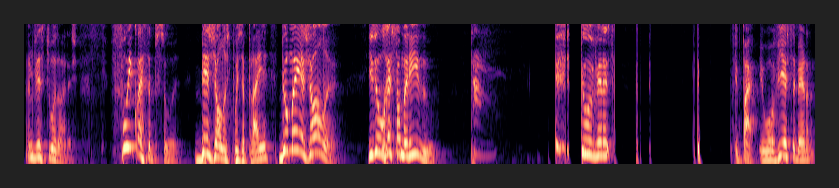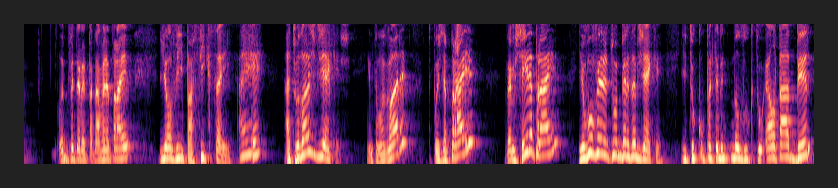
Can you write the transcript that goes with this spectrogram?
Vamos ver se tu adoras. Fui com essa pessoa, beijolas depois da praia, deu meia jola e deu o resto ao marido eu a ver esta e pá, eu ouvi esta merda, lembro perfeitamente, pá, na praia e ouvi, pá, fixei. Ah, é? Ah, tu adoras bejecas. Então agora, depois da praia, vamos sair da praia e eu vou ver a tua beberes a bejeca. E estou completamente maluco. Ela está a beber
